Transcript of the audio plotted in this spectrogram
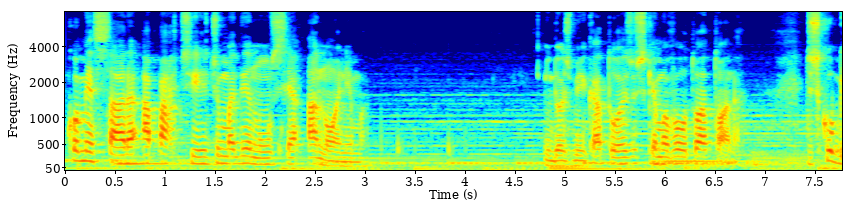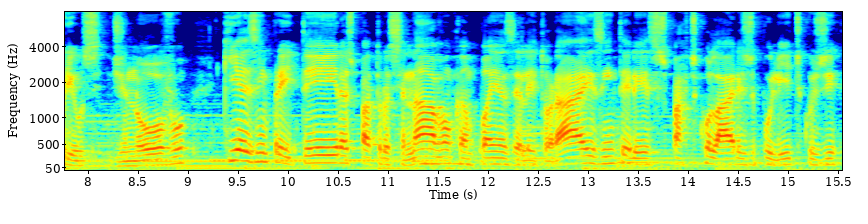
começara a partir de uma denúncia anônima. Em 2014, o esquema voltou à tona. Descobriu-se, de novo, que as empreiteiras patrocinavam campanhas eleitorais e interesses particulares de políticos de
